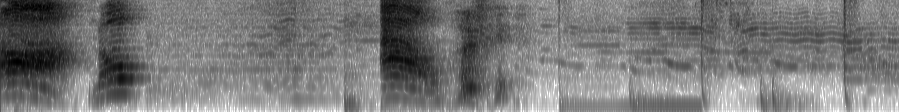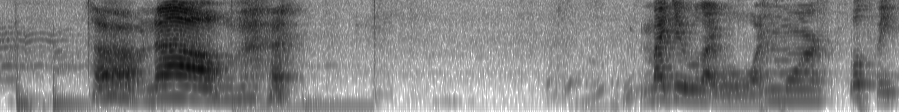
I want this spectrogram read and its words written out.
Ah! Nope! Ow! oh no! Might do like one more. We'll see.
